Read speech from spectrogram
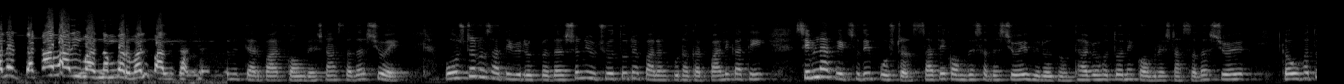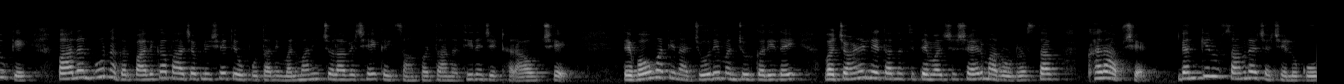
અને ટકાવારીમાં નંબર વન પાલિકા છે. ત્યારબાદ કોંગ્રેસના સદસ્યોએ પોસ્ટરો સાથે વિરોધ પ્રદર્શન યોજ્યું હતું અને પાલનપુર નગરપાલિકાથી સિમલા ગેટ સુધી પોસ્ટર સાથે કોંગ્રેસ સદસ્યોએ વિરોધ નોંધાવ્યો હતો અને કોંગ્રેસના સદસ્યોએ કહ્યું હતું કે પાલનપુર નગરપાલિકા ભાજપની છે, તેઓ પોતાની મનમાની ચલાવે છે, કંઈ સાંભળતા નથી ને જે ઠરાવ છે. તે બહુમતીના જોરે મંજૂર કરી દઈ, વચાણે લેતા નથી તેમજ શહેરમાં રોડ રસ્તા ખરાબ છે. ગંદકીનું સામ્રાજ્ય છે, લોકો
